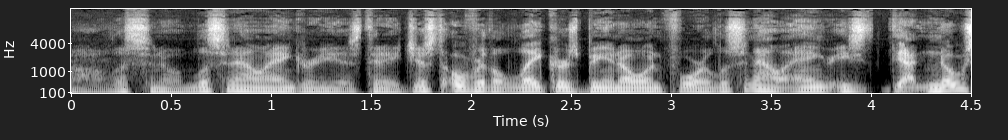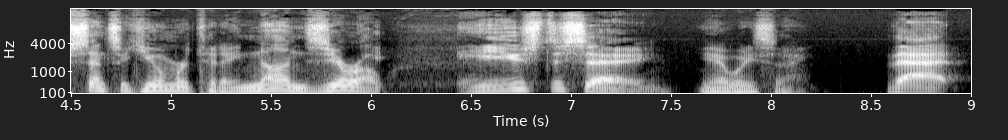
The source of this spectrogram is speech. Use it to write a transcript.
Oh, listen to him. Listen how angry he is today. Just over the Lakers being 0 4. Listen how angry. He's got no sense of humor today. None. Zero. He used to say Yeah, what do you say? that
